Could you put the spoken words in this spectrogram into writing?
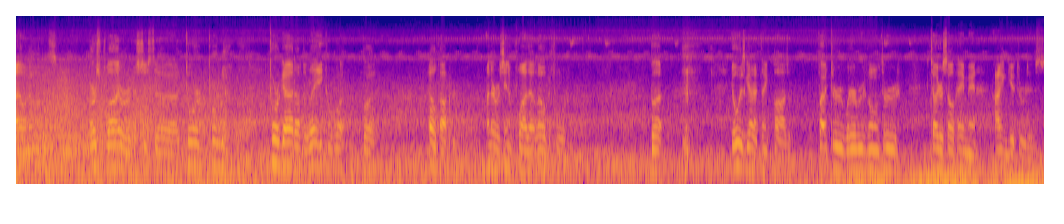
I don't know if it's first flight or if it's just a tour tour tour guide of the lake or what, but helicopter. I never seen him fly that low before. But you always gotta think positive. Fight through whatever you're going through. Tell yourself, hey man, I can get through this.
